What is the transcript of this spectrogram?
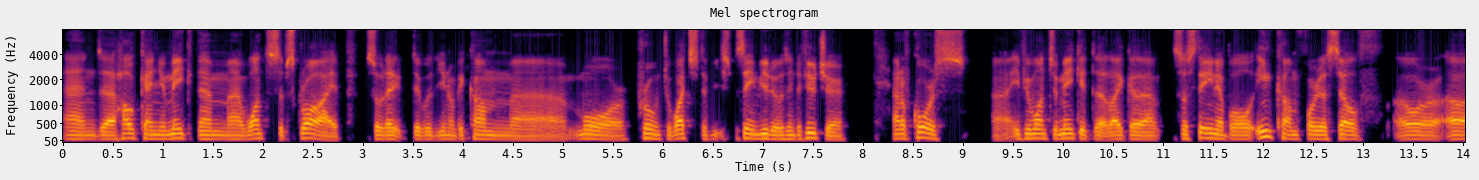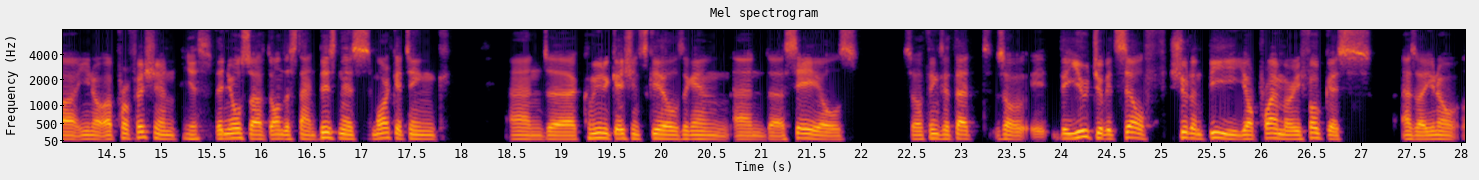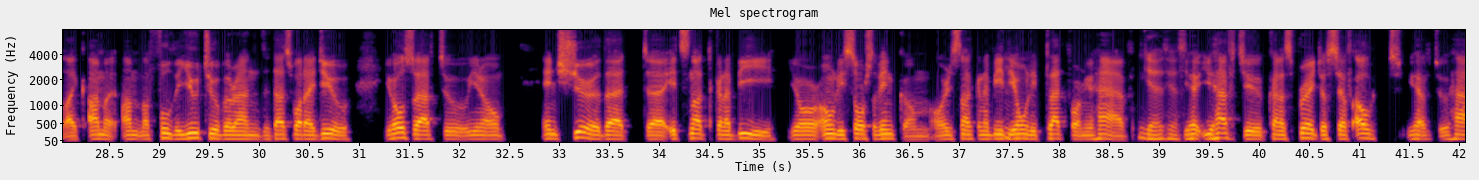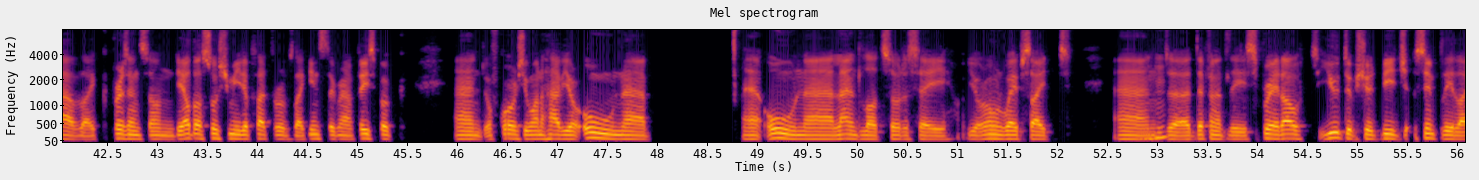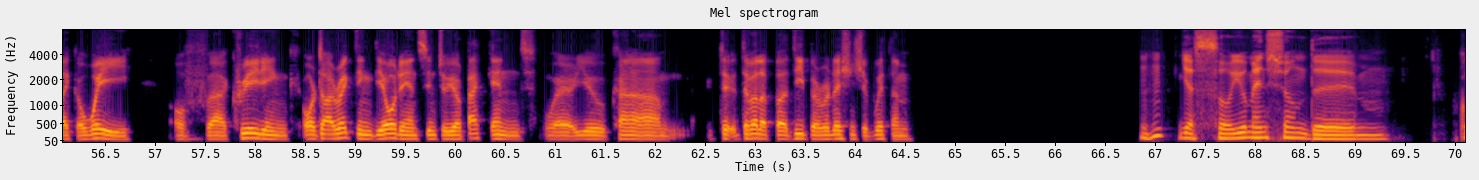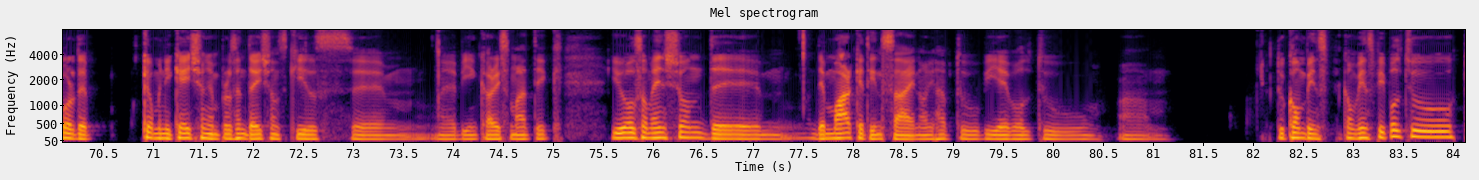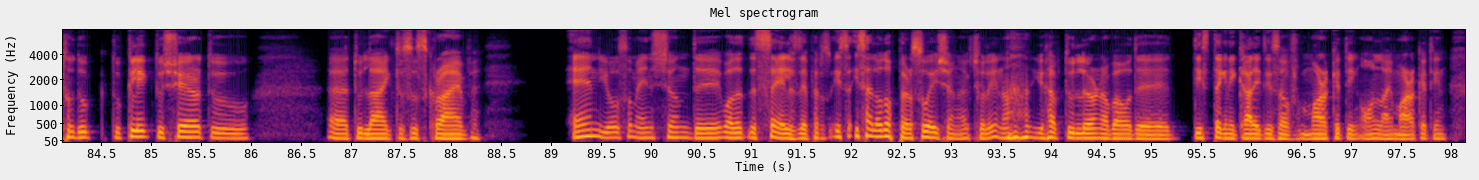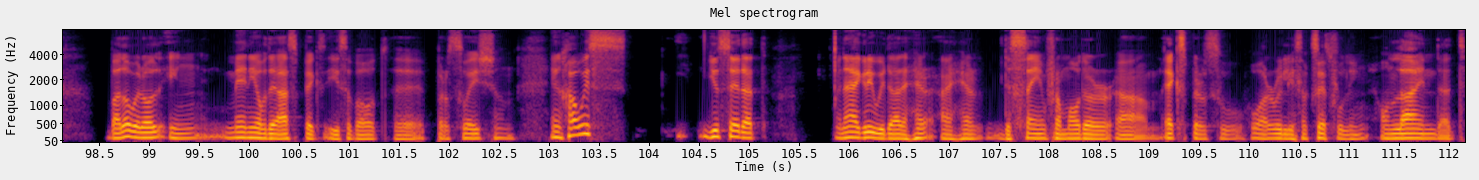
and uh, how can you make them uh, want to subscribe so that they would you know become uh, more prone to watch the v- same videos in the future and of course uh, if you want to make it uh, like a sustainable income for yourself or uh, you know a profession Yes. then you also have to understand business marketing and uh, communication skills again and uh, sales. So things like that. So it, the youtube itself shouldn't be your primary focus as a you know like i'm a i'm a fully youtuber and that's what i do. You also have to you know ensure that uh, it's not going to be your only source of income or it's not going to be the Mhm. only platform you have Yes. Yes. you, you have to kind of spread yourself out. You have to have like presence on the other social media platforms like Instagram, Facebook, and of course you want to have your own uh, uh, own uh, landlord, so to say, your own website, and uh, definitely spread out. YouTube should be j- simply like a way of uh, creating or directing the audience into your back end, where you kind of um, de- develop a deeper relationship with them. hmm Yes. So you mentioned the, um, of course, the communication and presentation skills, um, uh, being charismatic. You also mentioned the um, the marketing side. Now you have to be able to um, to convince convince people to to do to click, to share, to uh, to like, to subscribe. And you also mentioned the well, the sales. The pers- it's, it's a lot of persuasion actually. No, you have to learn about the these technicalities of marketing, online marketing. but overall in many of the aspects is about uh, persuasion and how is you say that and i agree with that i heard, I heard the same from other um, experts who, who are really successful in online that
